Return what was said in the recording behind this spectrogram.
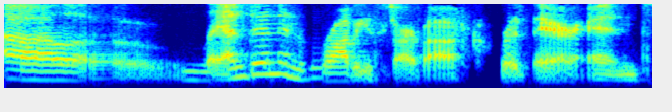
uh, Landon and Robbie Starbuck were there. And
